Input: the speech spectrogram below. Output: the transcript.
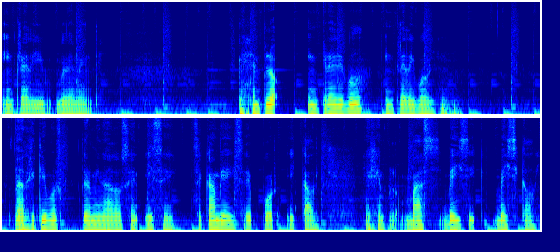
increíblemente. Ejemplo, incredible, incredibly. Adjetivos terminados en ic se cambia ic por icali. Ejemplo, basic, basically.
